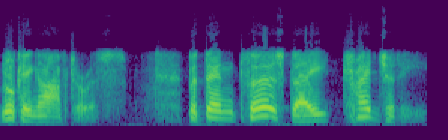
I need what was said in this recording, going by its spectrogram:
looking after us. But then Thursday, tragedy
